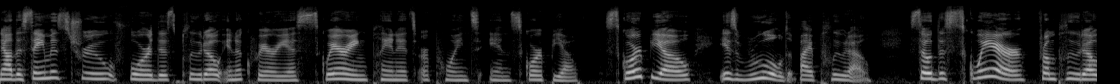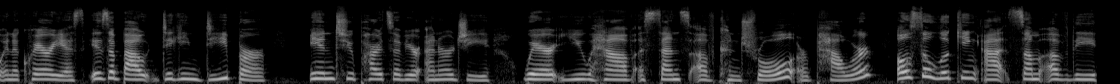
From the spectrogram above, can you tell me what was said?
Now, the same is true for this Pluto in Aquarius squaring planets or points in Scorpio. Scorpio is ruled by Pluto. So the square from Pluto in Aquarius is about digging deeper into parts of your energy where you have a sense of control or power. Also, looking at some of the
